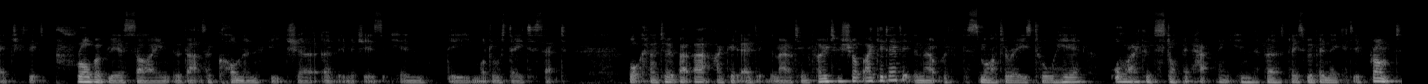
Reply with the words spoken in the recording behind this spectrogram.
edges. It's probably a sign that that's a common feature of images in the model's dataset. What can I do about that? I could edit them out in Photoshop, I could edit them out with the Smart Erase tool here, or I could stop it happening in the first place with a negative prompt.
